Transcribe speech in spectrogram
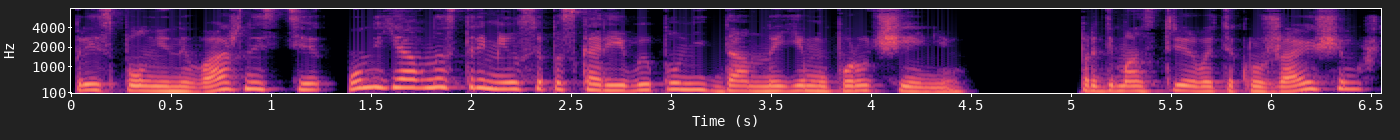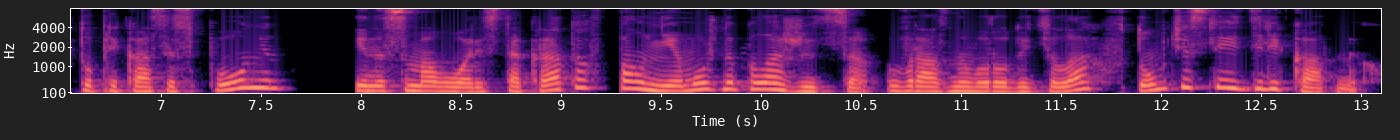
При исполненной важности он явно стремился поскорее выполнить данное ему поручение, продемонстрировать окружающим, что приказ исполнен и на самого аристократа вполне можно положиться в разного рода делах, в том числе и деликатных.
